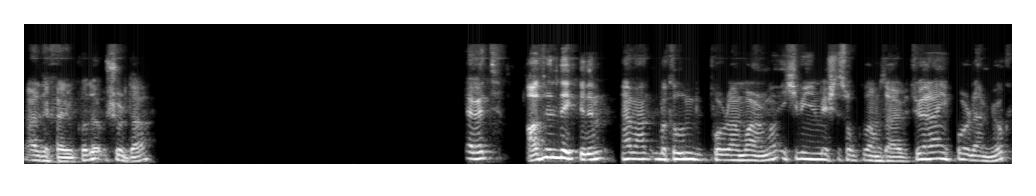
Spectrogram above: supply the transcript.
Nerede kare kodu? Şurada. Evet. Advil'i de ekledim. Hemen bakalım bir problem var mı? 2025'te son kullanma tarihi bitiyor. Herhangi bir problem yok.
